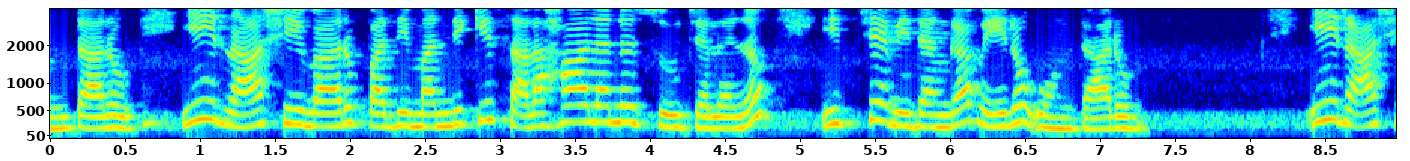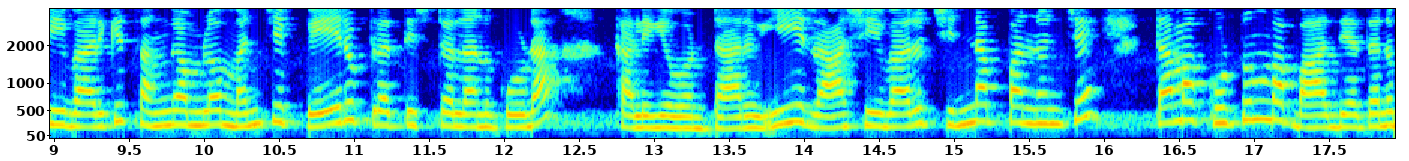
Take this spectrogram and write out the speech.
ఉంటారు. ఈ రాశి వారు పది మందికి సలహాలను సూచనలను ఇచ్చే విధంగా వీరు ఉంటారు. ఈ రాశి వారికి సంఘంలో మంచి పేరు ప్రతిష్టలను కూడా కలిగి ఉంటారు. ఈ రాశి వారు చిన్నప్పటి నుంచే తమ కుటుంబ బాధ్యతను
